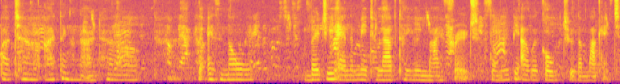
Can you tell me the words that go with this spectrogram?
but uh, I think that uh, there is no veggie and meat left in my fridge, so maybe I will go to the market.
